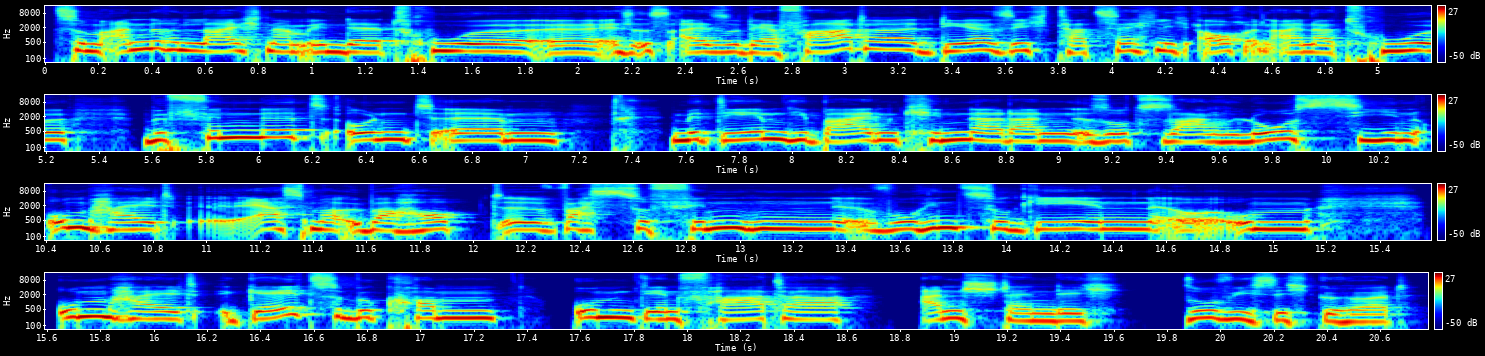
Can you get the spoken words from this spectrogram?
zum anderen Leichnam in der Truhe. Äh, es ist also der Vater, der sich tatsächlich auch in einer Truhe befindet und ähm, mit dem die beiden Kinder dann sozusagen losziehen, um halt erstmal überhaupt äh, was zu finden, wohin zu gehen, äh, um, um halt Geld zu bekommen, um den Vater anständig, so wie es sich gehört,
